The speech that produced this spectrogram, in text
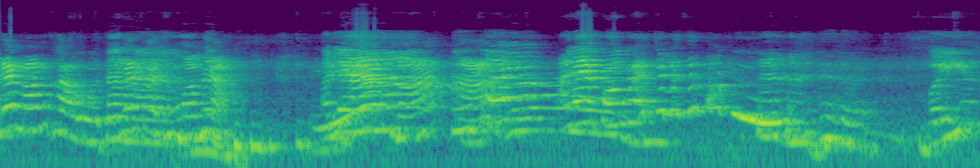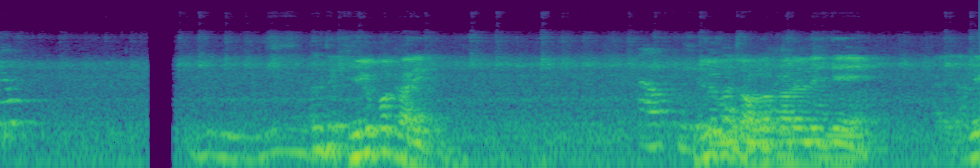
લે મમ ખાવું હોય તો લે કશું મમ્મી આ. અલે માં. અલે કોંગ્રેચ્યુલેશન ખીલ પર કરી ખીલ પર ચોલો કરેલી કે તમને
